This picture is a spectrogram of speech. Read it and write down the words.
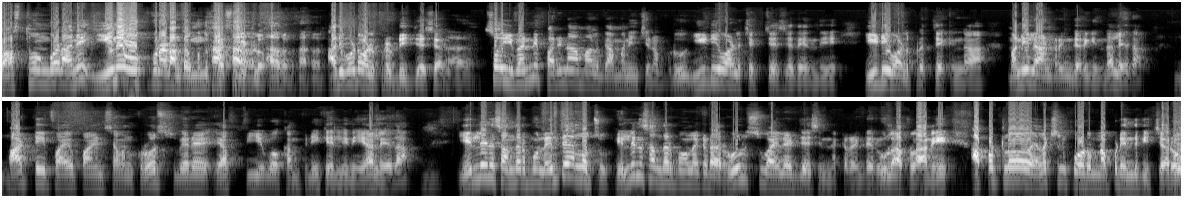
వాస్తవం కూడా అని ఈయనే ఒప్పుకున్నాడు అంతకుముందు ప్రెస్ మీట్లో అవును, అవును, అది కూడా వాళ్ళు ప్రొడ్యూస్ చేశారు. సో ఇవన్నీ పరిణామాలు గమనించినప్పుడు ఈడీ వాళ్ళు చెక్ చేసేది ఏంది ఈడీ వాళ్ళు ప్రత్యేకంగా మనీ లాండరింగ్ జరిగిందా లేదా. Forty five point seven crores వేరే ఎఫ్ఈఓ కంపెనీకి వెళ్ళినాయా లేదా? Hmm. వెళ్ళిన సందర్భంలో వెళ్తే వెళ్ళొచ్చు. వెళ్ళిన సందర్భంలో ఇక్కడ రూల్స్ వైలేట్ చేసింది ఎక్కడంటే రూల్ ఆఫ్ లాని. అప్పట్లో ఎలక్షన్ కోడ్ ఉన్నప్పుడు ఎందుకు ఇచ్చారు?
